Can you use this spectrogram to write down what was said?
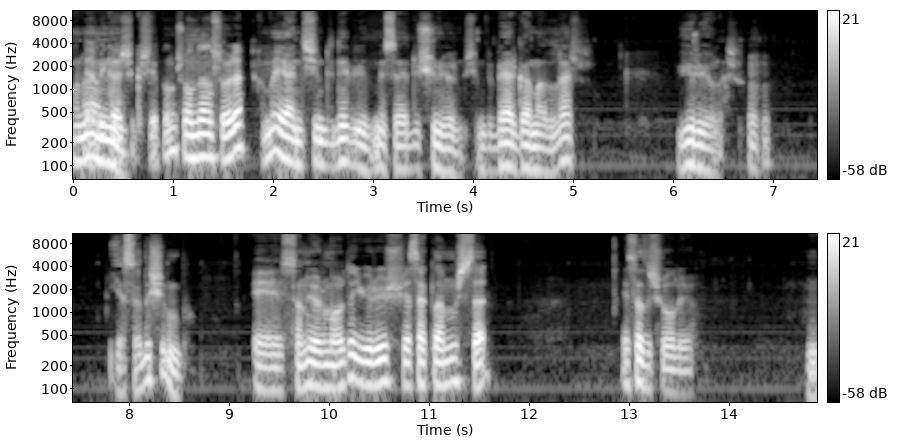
tamam, yani birkaç çıkış yapılmış. Ondan sonra ama yani şimdi ne bileyim mesela düşünüyorum şimdi Bergamalılar yürüyorlar. Hı hı. Yasa dışı mı bu? E, sanıyorum orada yürüyüş yasaklanmışsa yasa dışı oluyor. Hı.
